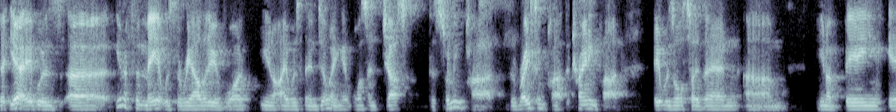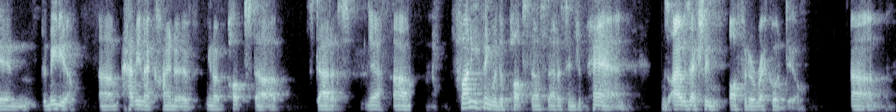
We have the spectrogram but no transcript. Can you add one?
but yeah, it was, uh, you know, for me, it was the reality of what, you know, I was then doing. It wasn't just the swimming part, the racing part, the training part. It was also then, um, you know, being in the media, um, having that kind of, you know, pop star status. Yeah. Um, funny thing with the pop star status in Japan was I was actually offered a record deal. Um,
